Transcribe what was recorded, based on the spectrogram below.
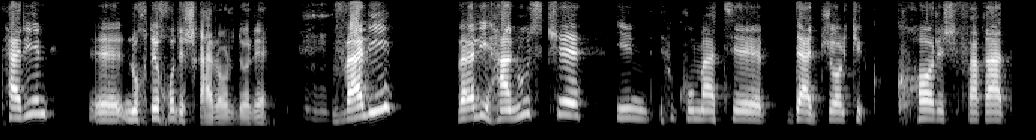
ترین نقطه خودش قرار داره. ولی ولی هنوز که این حکومت دجال که کارش فقط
